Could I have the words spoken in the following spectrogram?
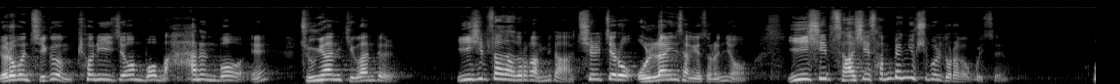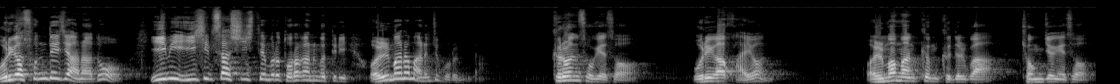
여러분 지금 편의점 뭐 많은 뭐 예? 중요한 기관들 24다 돌아갑니다. 실제로 온라인상에서는요. 24시 360을 돌아가고 있어요. 우리가 손대지 않아도 이미 24 시스템으로 돌아가는 것들이 얼마나 많은지 모릅니다. 그런 속에서 우리가 과연 얼마만큼 그들과 경쟁해서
